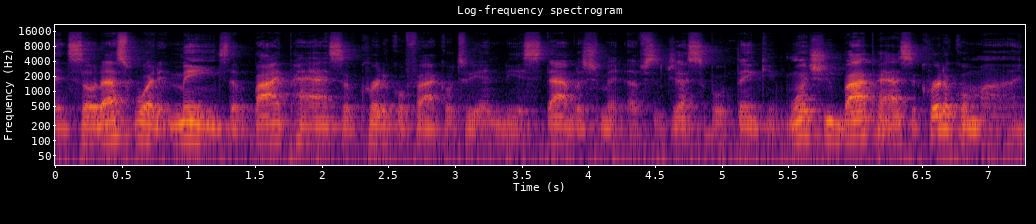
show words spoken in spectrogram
And so that's what it means the bypass of critical faculty and the establishment of suggestible thinking. Once you bypass the critical mind,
